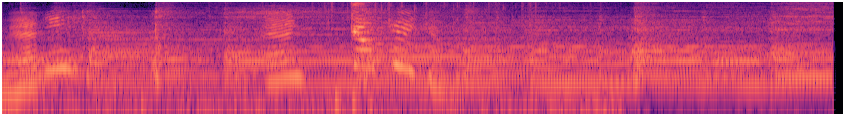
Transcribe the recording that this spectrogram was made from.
Ready?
